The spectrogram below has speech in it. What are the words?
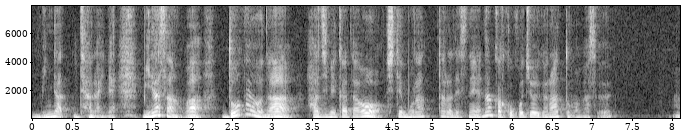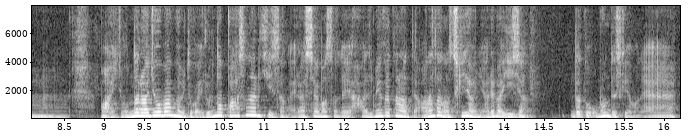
みんなではないね。皆さんはどのような始め方をしてもらったらですねなんか心地よいかなと思います？うん。まあいろんなラジオ番組とかいろんなパーソナリティーさんがいらっしゃいますので始め方なんてあなたの好きなようにやればいいじゃん。だと思うんですけどもね。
